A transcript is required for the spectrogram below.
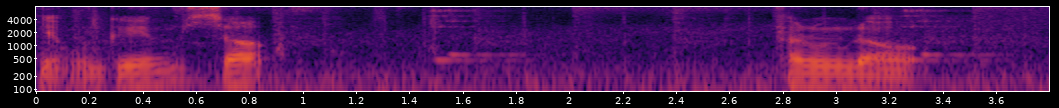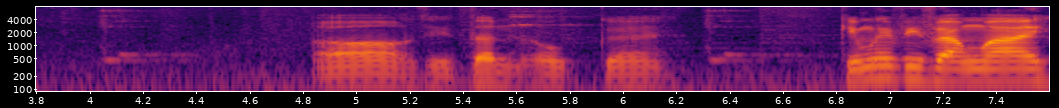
nhập con kiếm shop phân quân độ. Ờ à, thì tân ok. Kiếm cái phi phong ơi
